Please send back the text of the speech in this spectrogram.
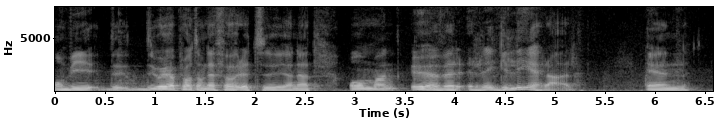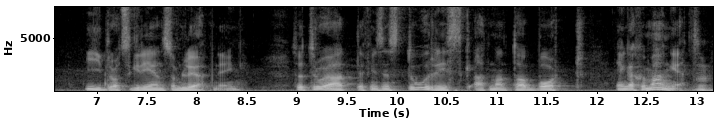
om vi, du- och jag pratade om det här förut Janne, att om man överreglerar en idrottsgren som löpning så tror jag att det finns en stor risk att man tar bort engagemanget Mm.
